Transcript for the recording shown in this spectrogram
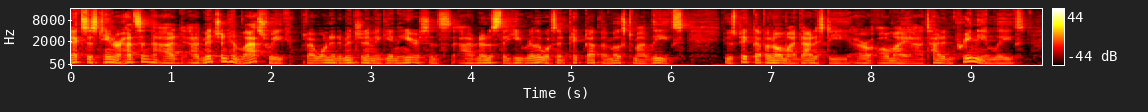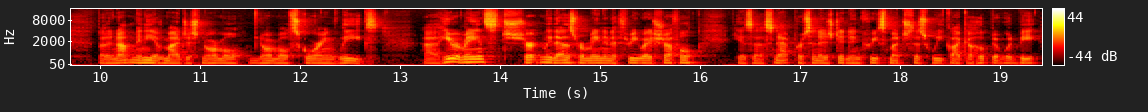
Next is Tanner Hudson. I, I, mentioned him last week, but I wanted to mention him again here since I've noticed that he really wasn't picked up in most of my leagues. He was picked up in all my dynasty or all my uh, tight end premium leagues, but in not many of my just normal normal scoring leagues. Uh, he remains certainly does remain in a three-way shuffle. His uh, snap percentage didn't increase much this week, like I hoped it would be,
